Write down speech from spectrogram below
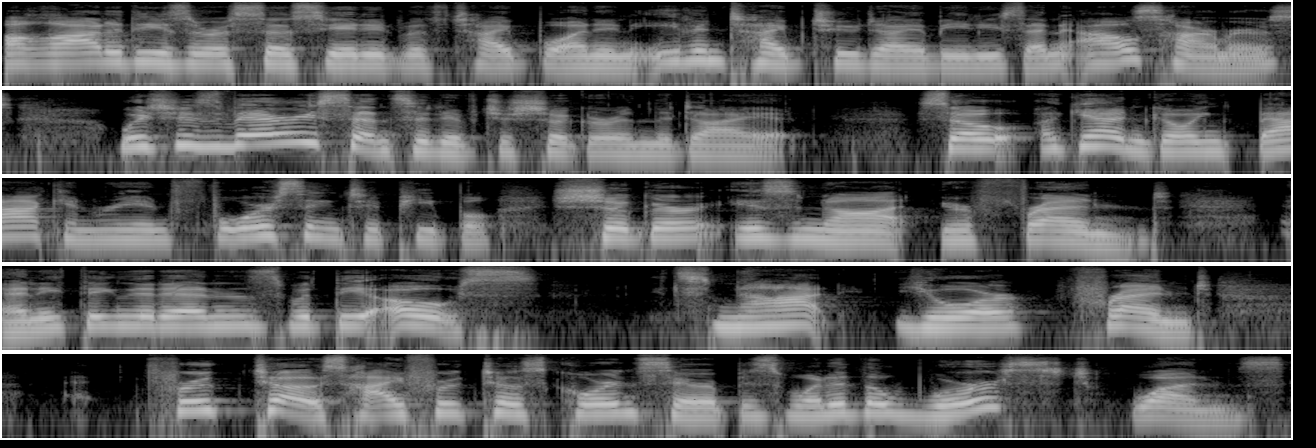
A lot of these are associated with type 1 and even type 2 diabetes and Alzheimer's, which is very sensitive to sugar in the diet. So, again, going back and reinforcing to people sugar is not your friend. Anything that ends with the os, it's not your friend. Fructose, high fructose corn syrup, is one of the worst ones.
